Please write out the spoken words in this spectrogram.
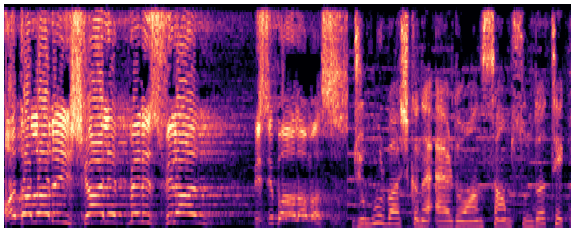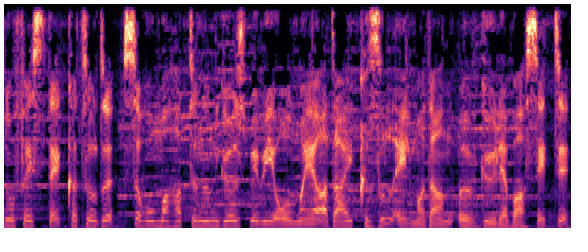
Adaları işgal etmeniz filan bizi bağlamaz. Cumhurbaşkanı Erdoğan Samsun'da Teknofest'e katıldı. Savunma hattının göz bebeği olmaya aday Kızıl Elma'dan övgüyle bahsetti.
